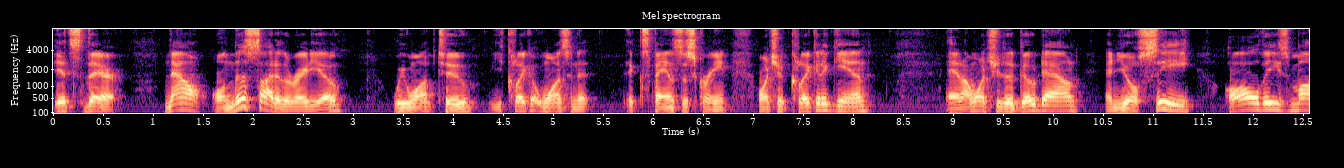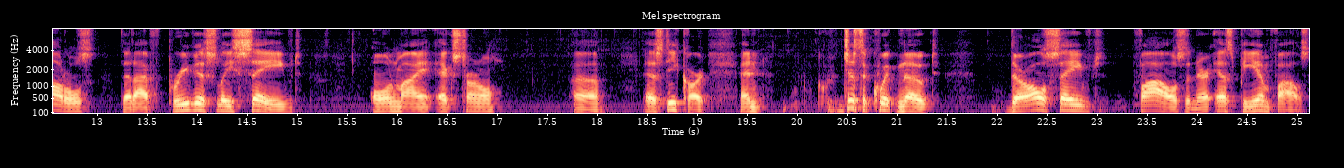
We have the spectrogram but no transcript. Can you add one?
it's there. Now on this side of the radio, we want to, you click it once and it expands the screen. I want you to click it again and I want you to go down and you'll see all these models that I've previously saved on my external uh, SD card. And just a quick note, they're all saved files and they're SPM files.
